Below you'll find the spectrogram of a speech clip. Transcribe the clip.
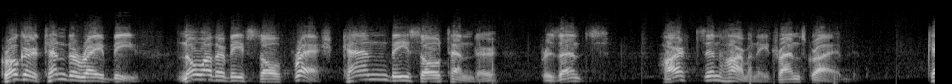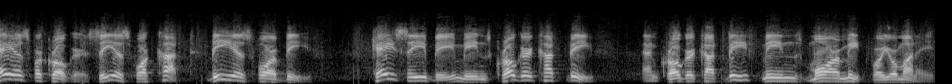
Kroger Tenderay Beef, no other beef so fresh can be so tender, presents Hearts in Harmony, transcribed. K is for Kroger, C is for cut, B is for beef. KCB means Kroger cut beef, and Kroger cut beef means more meat for your money.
